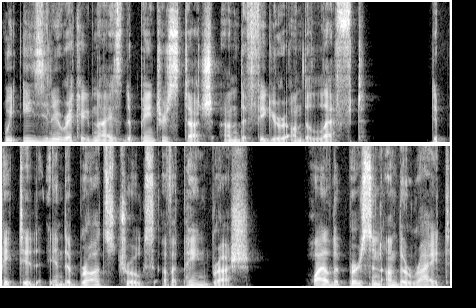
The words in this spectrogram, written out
We easily recognize the painter's touch on the figure on the left, depicted in the broad strokes of a paintbrush, while the person on the right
